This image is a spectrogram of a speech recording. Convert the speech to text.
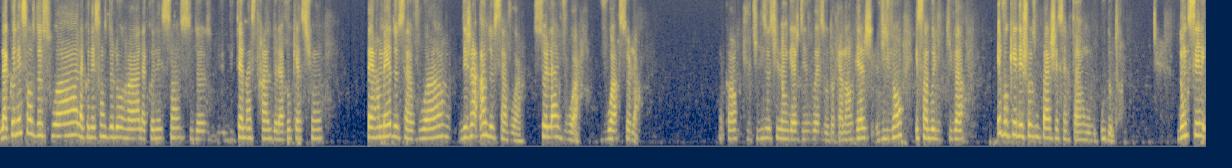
la connaissance de soi, la connaissance de l'aura, la connaissance du thème astral, de la vocation, permet de savoir, déjà un de savoir, cela voir, voir cela. D'accord? J'utilise aussi le langage des oiseaux, donc un langage vivant et symbolique qui va évoquer des choses ou pas chez certains ou, d'autres. Donc c'est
